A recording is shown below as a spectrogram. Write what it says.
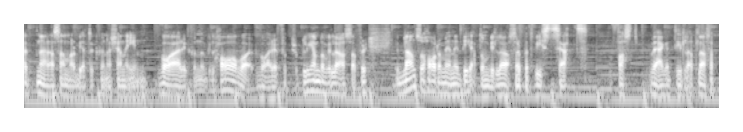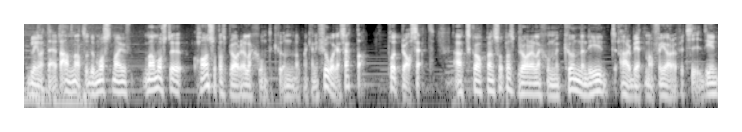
ett nära samarbete och kunna känna in vad är det kunden vill ha, vad, vad är det för problem de vill lösa. För ibland så har de en idé att de vill lösa det på ett visst sätt fast vägen till att lösa problemet är ett annat. Så då måste man, ju, man måste ha en så pass bra relation till kunden att man kan ifrågasätta på ett bra sätt. Att skapa en så pass bra relation med kunden, det är ju ett arbete man får göra över tid. Det är,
